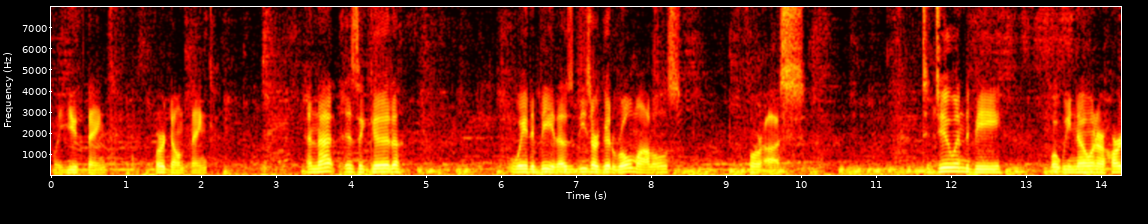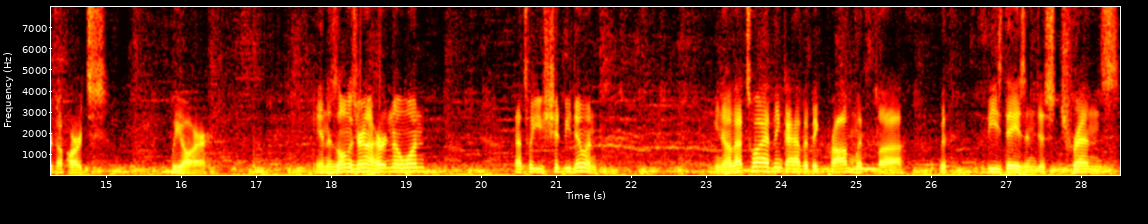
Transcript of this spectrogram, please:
what you think or don't think. And that is a good way to be. Those these are good role models for us to do and to be what we know in our heart of hearts we are. And as long as you're not hurting no one, that's what you should be doing. You know, that's why I think I have a big problem with uh, with these days and just trends,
